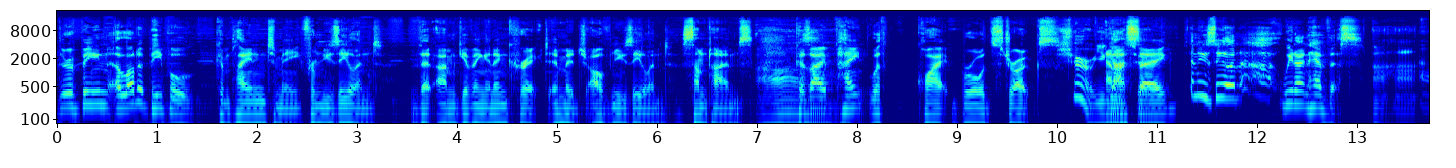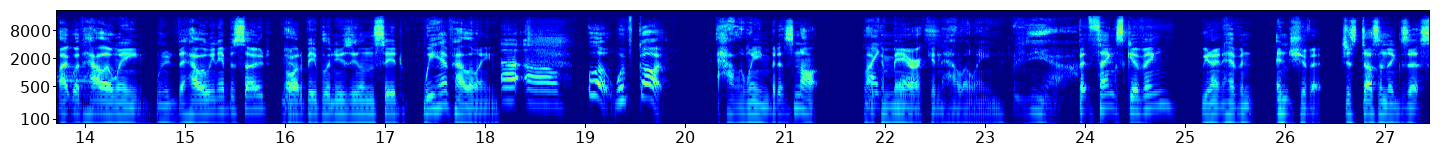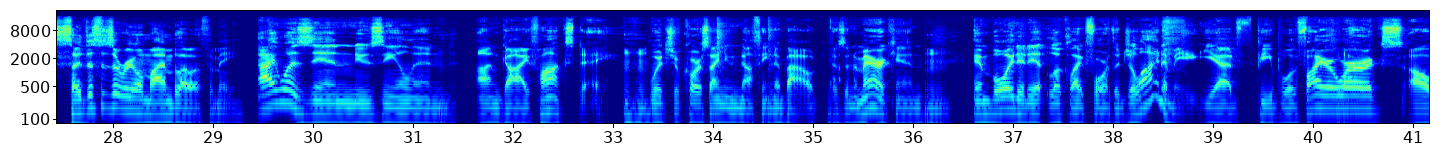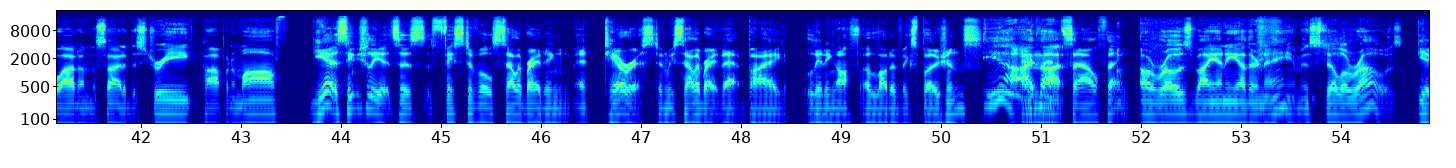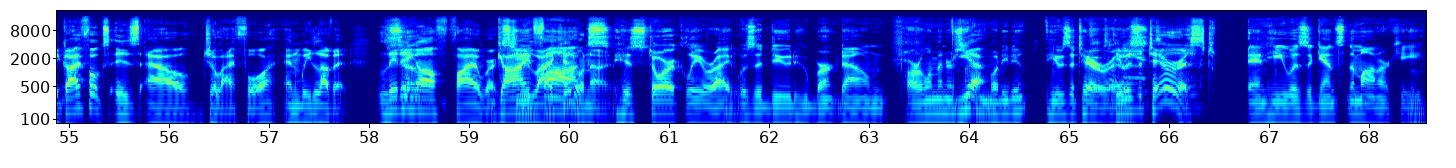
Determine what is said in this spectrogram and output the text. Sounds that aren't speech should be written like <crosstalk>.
There have been a lot of people complaining to me from New Zealand that I'm giving an incorrect image of New Zealand sometimes. Ah. Because I paint with quite broad strokes. Sure, you and got I to. say, in New Zealand, uh, we don't have this. Uh-huh. Like with Halloween. When we did the Halloween episode, a lot of people in New Zealand said, we have Halloween. Uh oh. Look, we've got Halloween, but it's not like, Like American Halloween. Yeah. But Thanksgiving, we don't have an inch of it. Just doesn't exist. So this is a real mind blower for me. I was in New Zealand on Guy Fawkes Day, Mm-hmm. which of course I knew nothing about as an American. And boy, did it look like Fourth of July to me. You had people with fireworks all out on the side of the street, popping them off. Yeah, essentially, it's a festival celebrating a terrorist, and we celebrate that by letting off a lot of explosions. Yeah, I thought- that's our thing. A rose by any other name is still a rose. Yeah, Guy Fawkes is our July 4, and we love it. Letting So, off fireworks. Guy Do you like Fawkes, it or no? historically, right, was a dude who burnt down Parliament or something. Yeah. What did he do? He was a terrorist. He was a terrorist. and he was against the monarchy. Mm.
